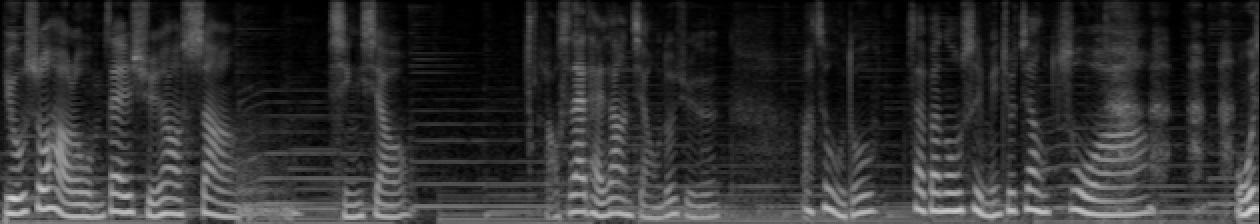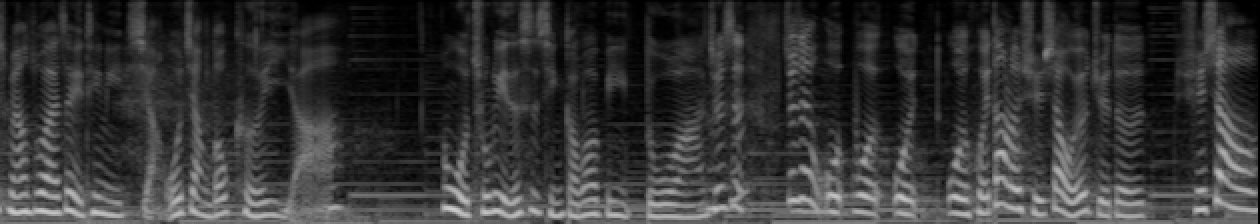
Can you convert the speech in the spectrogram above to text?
比如说好了，我们在学校上行销，老师在台上讲，我都觉得啊，这我都在办公室里面就这样做啊，我为什么要坐在这里听你讲？我讲都可以啊。那我处理的事情搞不好比你多啊，就是就是我我我我回到了学校，我又觉得学校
